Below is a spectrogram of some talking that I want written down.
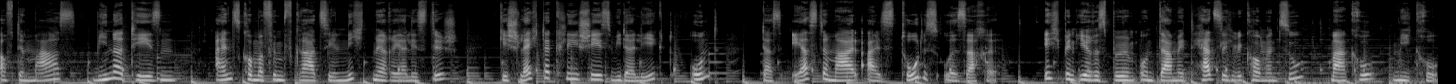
auf dem Mars, Wiener Thesen, 1,5 Grad Ziel nicht mehr realistisch, Geschlechterklischees widerlegt und das erste Mal als Todesursache. Ich bin Iris Böhm und damit herzlich willkommen zu Makro Mikro.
